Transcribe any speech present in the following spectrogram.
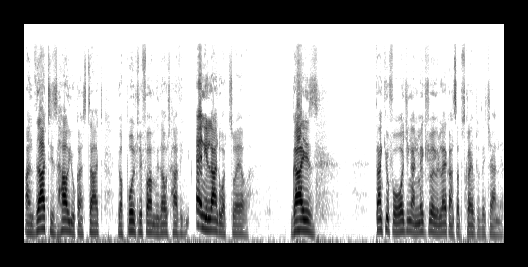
And that is how you can start your poultry farm without having any land whatsoever. Guys thank you for watching and make sure you like and subscribe to the channel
